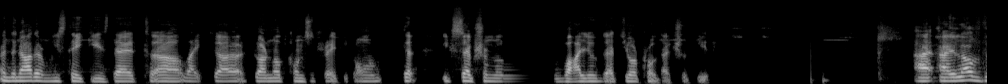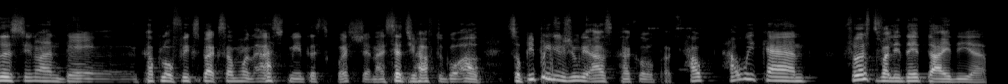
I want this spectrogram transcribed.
And another mistake is that uh, like uh, you are not concentrating on the exceptional value that your product should give. I, I love this, you know, and uh, a couple of weeks back, someone asked me this question. I said, you have to go out. So people usually ask how, how we can first validate the idea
